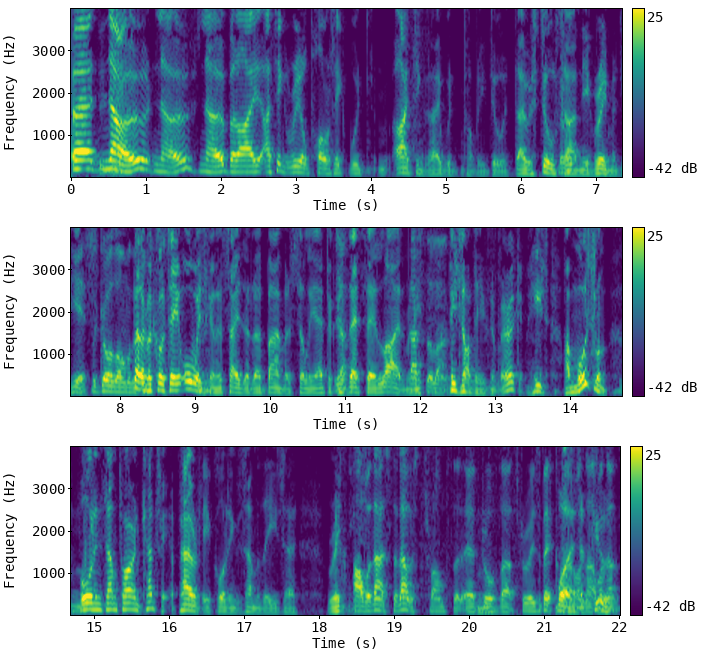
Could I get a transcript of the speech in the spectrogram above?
Uh, no, no, no. But I, I think realpolitik would. I think they would probably do it. They would still sign the agreement. Yes, They go along with But it. because they're always going to say that Obama's selling out because Yeah. that's their line. I mean, That's he- the line. He's not even American. He's a Muslim born in some foreign country. Apparently, according to some of these uh, rednecks. Oh well, that's that was Trump that uh, drove that through. He's a bit Hmm. Well, on a that few one.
